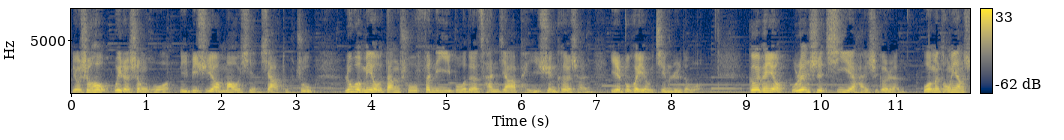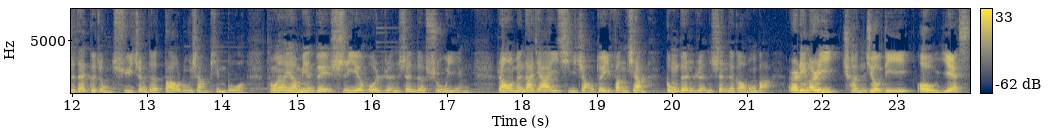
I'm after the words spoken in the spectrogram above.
有时候为了生活，你必须要冒险下赌注。”如果没有当初奋力一搏的参加培训课程，也不会有今日的我。各位朋友，无论是企业还是个人，我们同样是在各种曲折的道路上拼搏，同样要面对事业或人生的输赢。让我们大家一起找对方向，共登人生的高峰吧！二零二一，成就第一！Oh yes！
